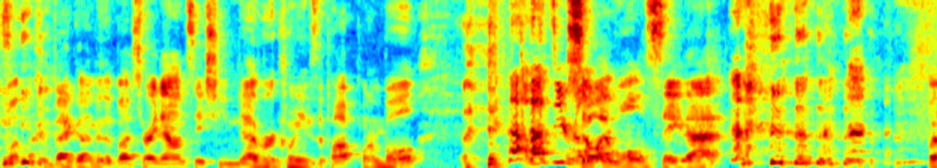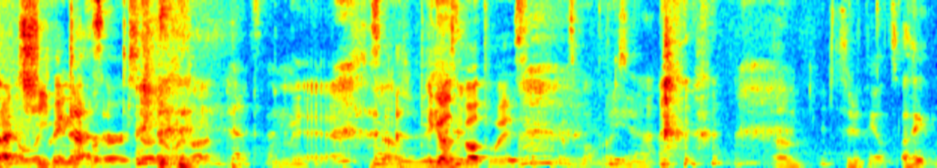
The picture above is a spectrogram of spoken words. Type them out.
Bu- Becca under the bus right now and say she never cleans the popcorn bowl. oh, that's your So I won't say that. but I don't She clean that for her, so don't worry about it. That's funny. Yeah. So it goes both ways. It goes both ways. Yeah. Um, is there anything else? I think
